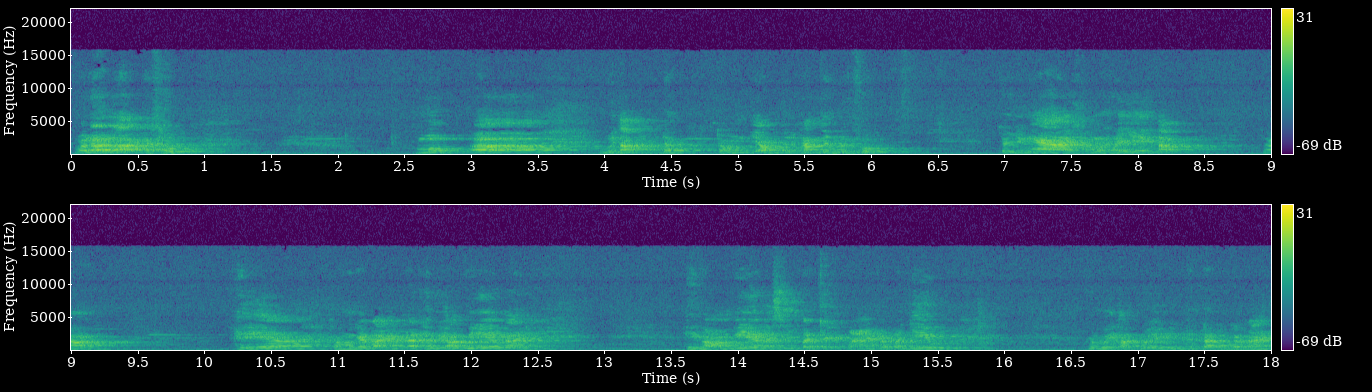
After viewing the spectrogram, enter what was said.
và đó là kết thúc một uh, buổi tập đất trong vòng từ 5 đến 10 phút cho những ai không có thời gian tập. Đó. Thì uh, cảm ơn các bạn đã theo dõi video này. Hy vọng video này sẽ giúp ích cho các bạn rất là nhiều trong việc tập luyện thích đất của các bạn.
